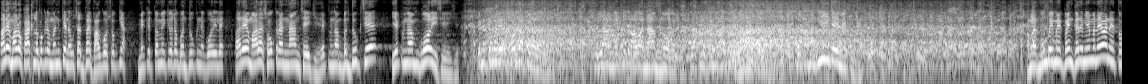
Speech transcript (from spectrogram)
અરે, મારો કાટલો પકડ્યો, મને કે નવસાદભાઈ ભાગો છો ક્યાં? મેં કે તમે કહો છો, બંદૂકને ગોળી લાય. અરે, મારા છોકરાનું નામ છે એ કે, એકનું નામ બંદૂક છે, એકનું નામ ગોળી છે એ કે. એને તમારે ખોટા પડાવવા. પેલા મેં કીધું આવા નામ ન રખો. જાય મેં કીધું. હમણાં મુંબઈમાં એક ભાઈને ઘરે મહેમાન આવ્યા ને, તો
